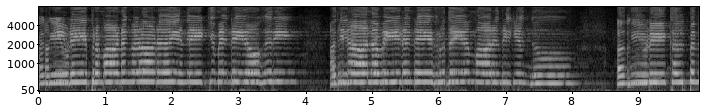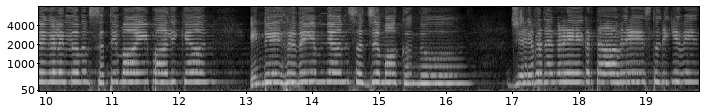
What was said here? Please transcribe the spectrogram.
അങ്ങയുടെ പ്രമാണങ്ങളാണ് എന്നേക്കും എന്റെ ഓഹരി. അതിനാൽ അവയിൽ എന്റെ ഹൃദയം ആനന്ദിക്കുന്നു. അങ്ങയുടെ കൽപ്പനകൾ എന്നും സത്യമായി പാലിക്കാൻ എന്റെ ഹൃദയം ഞാൻ സജ്ജമാക്കുന്നു. ജനപദങ്ങളെ കർത്താവിനെ സ്തുതിക്കുവിൻ.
